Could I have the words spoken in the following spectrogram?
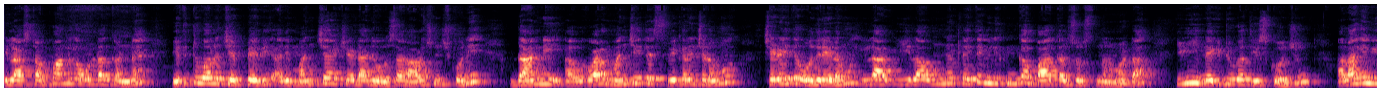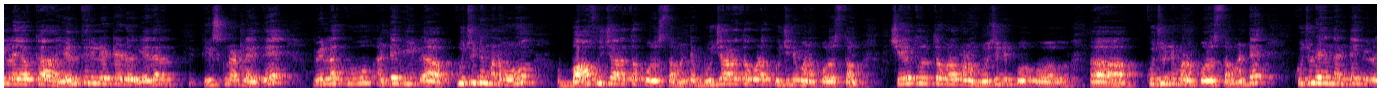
ఇలా స్టబ్బర్న్గా ఉండడం కన్నా ఎదుటి వాళ్ళు చెప్పేది అది మంచిగా చేయడాన్ని ఒకసారి ఆలోచించుకొని దాన్ని ఒకవేళ మంచి అయితే స్వీకరించడము చెడైతే వదిలేయడము. ఇలా ఇలా ఉన్నట్లయితే వీళ్ళకి ఇంకా బాగా కలిసి వస్తుందన్నమాట. ఇవి నెగిటివ్గా తీసుకోవచ్చు. అలాగే వీళ్ళ యొక్క హెల్త్ రిలేటెడ్ ఏదైనా తీసుకున్నట్లయితే వీళ్ళకు అంటే వీళ్ళ కుజుని మనము బాహుజాలతో పోలుస్తాం. అంటే భుజాలతో కూడా కుజుని మనం పోలుస్తాం. చేతులతో కూడా మనం భుజుని పో కుజుని మనం పోలుస్తాం. అంటే కుజుడు ఏంటంటే వీళ్ళ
